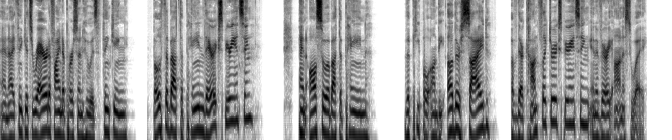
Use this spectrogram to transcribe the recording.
And I think it's rare to find a person who is thinking both about the pain they're experiencing and also about the pain the people on the other side of their conflict are experiencing in a very honest way.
